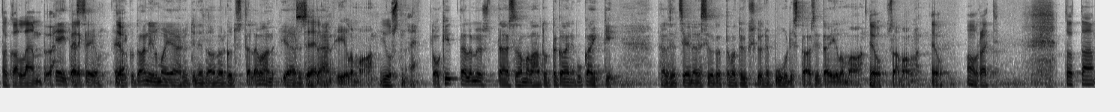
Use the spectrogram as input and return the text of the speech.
takan lämpöä? ei tässä ei ole. Joo, Eli kun tämä on ilmanjäähdytin, niin tämä on tarkoitus, että tällä vaan jäähdytetään ilmaa. just näin. Toki tällä myös tässä samallahan totta kai niin kuin kaikki tällaiset seinälle sijoitettavat yksiköt, ne puhdistaa sitä ilmaa Joo. samalla. Joo, all right. Tota,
